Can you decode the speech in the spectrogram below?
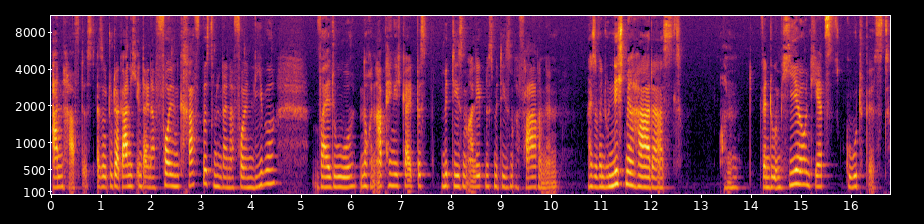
anhaftest. Also du da gar nicht in deiner vollen Kraft bist und in deiner vollen Liebe, weil du noch in Abhängigkeit bist mit diesem Erlebnis, mit diesem Erfahrenen. Also wenn du nicht mehr haderst und wenn du im Hier und Jetzt gut bist,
